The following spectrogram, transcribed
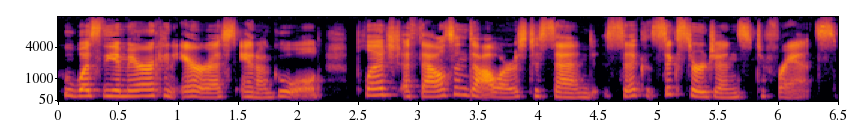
who was the American heiress Anna Gould, pledged $1,000 to send six, six surgeons to France.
